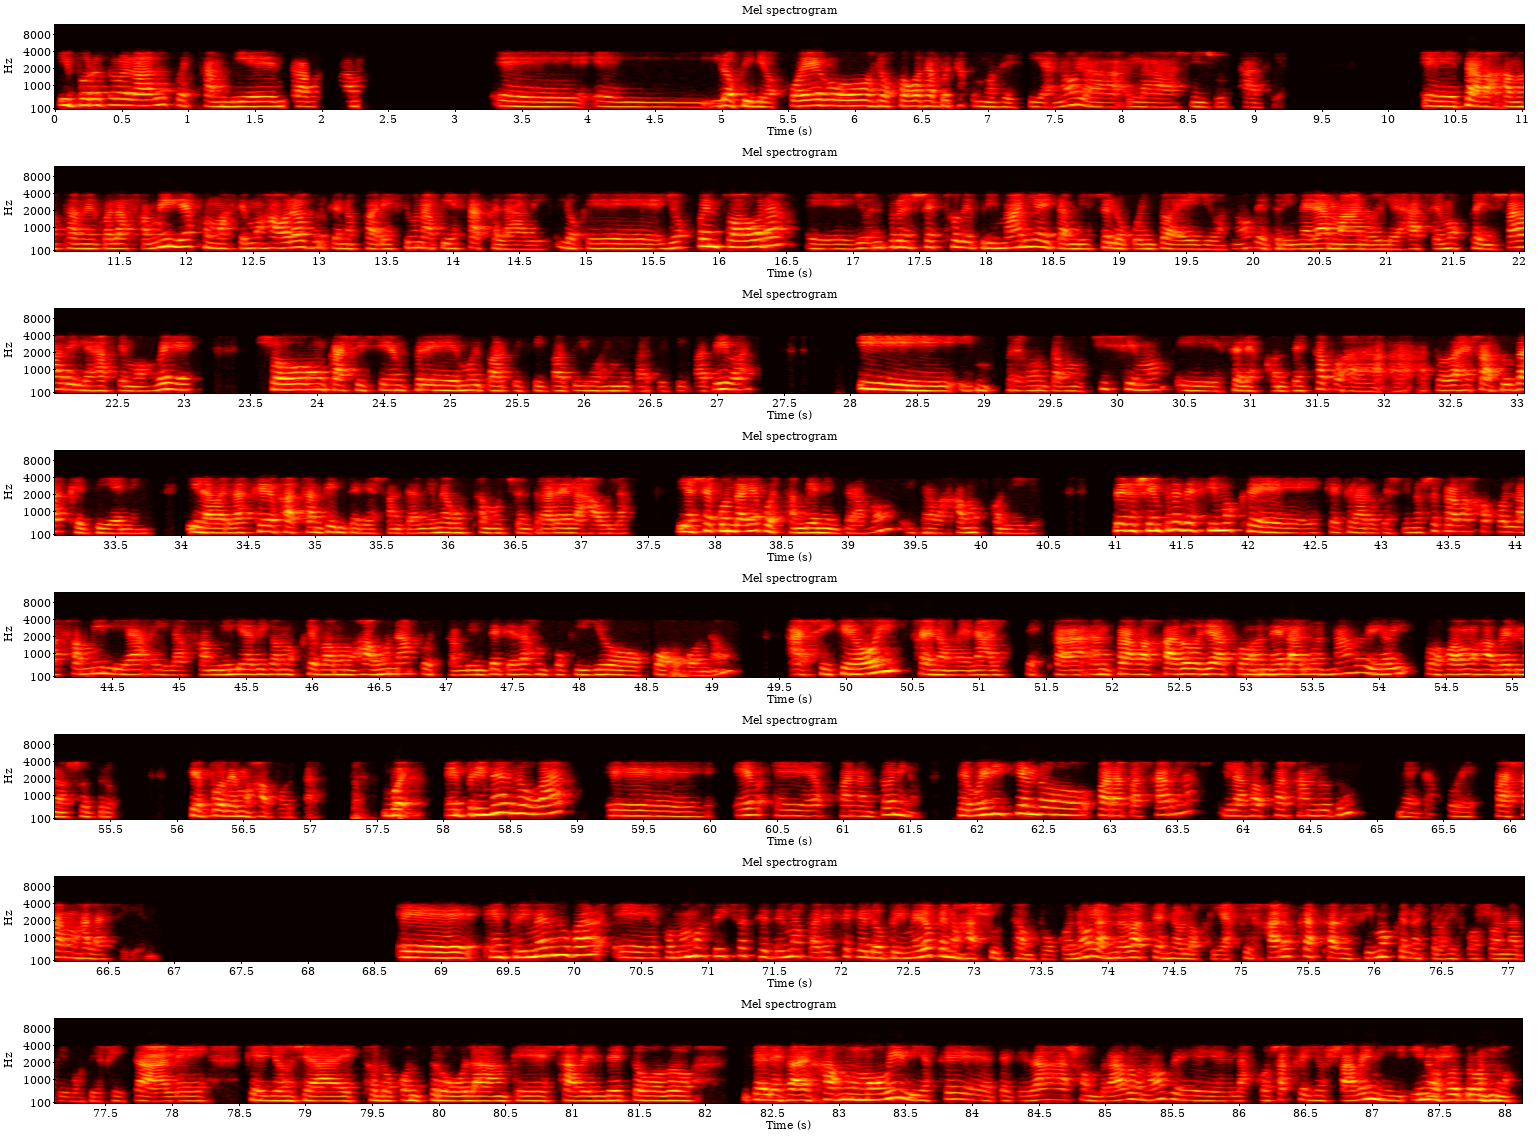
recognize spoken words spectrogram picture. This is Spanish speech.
Y por otro lado, pues también trabajamos eh, en los videojuegos, los juegos de apuestas, como os decía, ¿no? las sin sustancias. Eh, trabajamos también con las familias, como hacemos ahora, porque nos parece una pieza clave. Lo que yo os cuento ahora, eh, yo entro en sexto de primaria y también se lo cuento a ellos, ¿no? De primera mano y les hacemos pensar y les hacemos ver. Son casi siempre muy participativos y muy participativas y, preguntan muchísimo y se les contesta pues a, todas esas dudas que tienen. Y la verdad es que es bastante interesante. A mí me gusta mucho entrar en las aulas y en secundaria pues también entramos y trabajamos con ellos. Pero siempre decimos que, claro, que si no se trabaja con la familia y la familia digamos que vamos a una, pues también te quedas un poquillo cojo, ¿no? Así que hoy, fenomenal, Está, han trabajado ya con el alumnado y hoy pues vamos a ver nosotros qué podemos aportar. Bueno, en primer lugar, eh, eh, Juan Antonio, te voy diciendo para pasarlas y las vas pasando tú. Venga, pues pasamos a la siguiente. Eh, en primer lugar, eh, como hemos dicho, este tema parece que lo primero que nos asusta un poco, ¿no? Las nuevas tecnologías. Fijaros que hasta decimos que nuestros hijos son nativos digitales, que ellos ya esto lo controlan, que saben de todo, que les dejas un móvil y es que te quedas asombrado, ¿no? De las cosas que ellos saben y, nosotros no.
